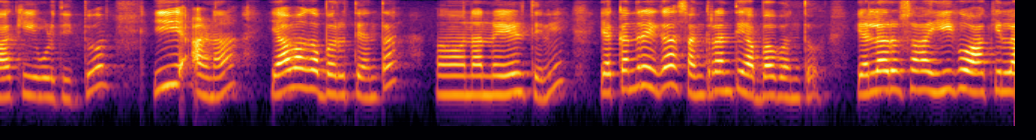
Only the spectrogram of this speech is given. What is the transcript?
ಬಾಕಿ ಉಳಿದಿದ್ದು, ಈ ಹಣ ಯಾವಾಗ ಬರುತ್ತೆ ಅಂತ ನಾನು ಹೇಳ್ತೀನಿ. ಯಾಕಂದರೆ ಈಗ ಸಂಕ್ರಾಂತಿ ಹಬ್ಬ ಬಂತು. ಎಲ್ಲರೂ ಸಹ ಈಗೂ ಹಾಕಿಲ್ಲ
